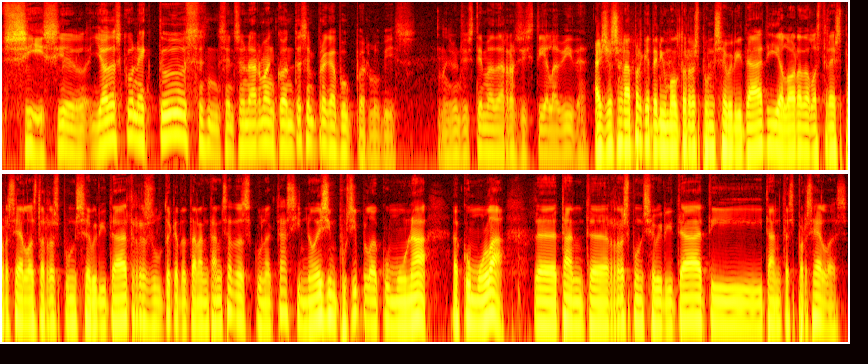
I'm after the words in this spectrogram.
Sí, sí, jo desconnecto sense donar-me en compte sempre que puc per l'obís. És un sistema de resistir a la vida. Això serà perquè teniu molta responsabilitat i a l'hora de les tres parcel·les de responsabilitat resulta que de tant en tant s'ha de desconnectar. Si no és impossible acumular, acumular de tanta responsabilitat i tantes parcel·les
